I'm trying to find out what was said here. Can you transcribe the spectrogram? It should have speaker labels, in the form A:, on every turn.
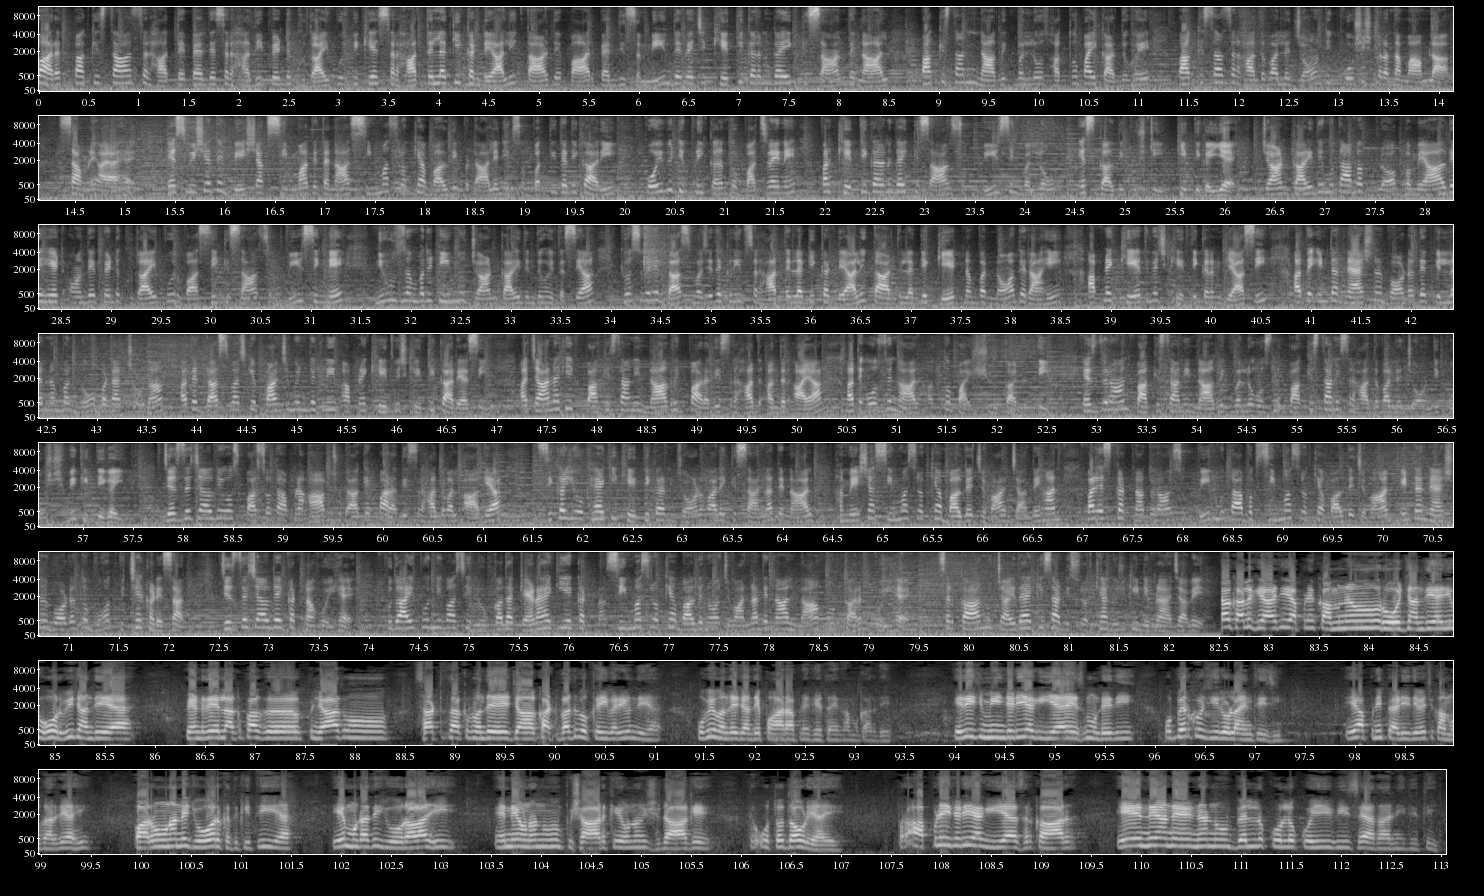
A: ਭਾਰਤ ਪਾਕਿਸਤਾਨ ਸਰਹੱਦ ਤੇ ਪੈਂਦੇ ਸਰਹੱਦੀ ਪਿੰਡ ਖੁਦਾਈਪੁਰ ਵਿਖੇ ਸਰਹੱਦ ਤੇ ਲੱਗੀ ਕੰਡਿਆਲੀ ਤਾਰ ਦੇ ਪਾਰ ਪੈਂਦੀ ਜ਼ਮੀਨ ਦੇ ਵਿੱਚ ਖੇਤੀ ਕਰਨ ਗਏ ਕਿਸਾਨ ਦੇ ਨਾਲ ਪਾਕਿਸਤਾਨੀ ਨਾਗਰਿਕ ਵੱਲੋਂ ਹੱਥੋਂਪਾਈ ਕਰਦੇ ਹੋਏ ਪਾਕਿਸਤਾਨ ਸਰਹੱਦ ਵੱਲ ਲਿਜਾਉਣ ਦੀ ਕੋਸ਼ਿਸ਼ ਕਰਨ ਦਾ ਮਾਮਲਾ ਸਾਹਮਣੇ ਆਇਆ ਹੈ। ਇਸ ਵਿਸ਼ੇ ਤੇ ਬੇਸ਼ੱਕ ਸੀਮਾ ਤੇ ਤੈਨਾਤ ਸੀਮਾ ਸੁਰੱਖਿਆ ਬਲ ਦੀ ਬਟਾਲੀਅਨ 132 ਦੇ ਅਧਿਕਾਰੀ ਕੋਈ ਵੀ ਟਿੱਪਣੀ ਕਰਨ ਤੋਂ ਬਚ ਰਹੇ ਨੇ, ਪਰ ਖੇਤੀ ਕਰਨ ਗਏ ਕਿਸਾਨ ਸੁਖਬੀਰ ਸਿੰਘ ਵੱਲੋਂ ਇਸ ਗੱਲ ਦੀ ਪੁਸ਼ਟੀ ਕੀਤੀ ਗਈ ਹੈ। ਜਾਣਕਾਰੀ ਦੇ ਮੁਤਾਬਕ ਬਲਾਕ ਬਮਿਆਲ ਦੇ ਹੇਠ ਆਉਂਦੇ ਪਿੰਡ ਖੁਦਾਈਪੁਰ ਵਾਸੀ ਕਿਸਾਨ ਸੁਖਬੀਰ ਸਿੰਘ ਨੇ ਨਿਊਜ਼ ਨੰਬਰ ਦੀ ਟੀਮ ਨੂੰ ਜਾਣਕਾਰੀ ਦਿੰਦੇ ਹੋਏ ਦੱਸਿਆ ਕਿ ਉਸ ਵੇਲੇ 10 ਵਜੇ ਦੇ ਕਰੀਬ ਸਰਹੱਦ ਤੇ ਲੱਗੀ ਕੰਡਿਆਲੀ ਤਾਰ ਤੇ ਲੱਗੇ ਗੇਟ ਨੰਬਰ 9 ਦੇ ਰਾਹੀਂ ਆਪਣੇ ਖੇਤ ਵਿੱਚ ਖੇਤੀ ਕਰਨ ਗਿਆ ਸੀ ਅਤੇ ਇੰਟਰਨੈਸ਼ਨਲ ਬਾਰਡਰ ਦੇ ਪਿੱਲਰ ਨੰਬਰ 9/14 ਅਤੇ 10:05 ਮਿੰਟ ਦੇ ਕਰੀਬ ਆਪਣੇ ਖੇਤ ਵਿੱਚ ਖੇਤੀ ਕਰ ਰਿਹਾ ਸੀ। ਅਚਾਨਕ ਇੱਕ ਪਾਕਿਸਤਾਨੀ ਨਾਗਰਿਕ ਭਾਰਤ ਦੀ ਸਰਹੱਦ ਅੰਦਰ ਆਇਆ ਅਤੇ ਉਸ ਦੇ ਨਾਲ ਹੱਥੋਂ-ਪਾਈ ਸ਼ੁਰੂ ਕਰ ਦਿੱਤੀ। ਇਸ ਦੌਰਾਨ ਪਾਕਿਸਤਾਨੀ ਨਾਗਰਿਕ ਵੱਲੋਂ ਉਸ ਨੂੰ ਪਾਕਿਸਤਾਨੀ ਸਰਹੱਦ ਵੱਲ ਲਿਜਾਉਣ ਦੀ ਕੋਸ਼ਿਸ਼ ਵੀ ਕੀਤੀ ਗਈ। ਜਿਸ ਦੇ ਚੱਲਦੇ ਉਸ ਪਾਸੋਂ ਤਾਂ ਆਪਣਾ ਆਪ ਛੁਡਾ ਕੇ ਭਾਰਤ ਦੀ ਸਰਹੱਦ ਵੱਲ ਆ ਗਿਆ ਜ਼ਿਕਰਯੋਗ ਹੈ ਕਿ ਖੇਤੀ ਕਰਨ ਜਾਣ ਵਾਲੇ ਕਿਸਾਨਾਂ ਦੇ ਨਾਲ ਹਮੇਸ਼ਾ ਸੀਮਾ ਸੁਰੱਖਿਆ ਬਲ ਦੇ ਜਵਾਨ ਜਾਂਦੇ ਹਨ, ਪਰ ਇਸ ਘਟਨਾ ਦੌਰਾਨ ਸੁਖਬੀਰ ਮੁਤਾਬਕ ਸੀਮਾ ਸੁਰੱਖਿਆ ਬਲ ਦੇ ਜਵਾਨ ਇੰਟਰਨੈਸ਼ਨਲ ਬਾਰਡਰ ਤੋਂ ਬਹੁਤ ਪਿੱਛੇ ਖੜੇ ਸਨ, ਜਿਸ ਦੇ ਚੱਲਦੇ ਘਟਨਾ ਹੋਈ ਹੈ। ਖੁਦਾਈਪੁਰ ਨਿਵਾਸੀ ਲੋਕਾਂ ਦਾ ਕਹਿਣਾ ਹੈ ਕਿ ਇਹ ਘਟਨਾ ਸੀਮਾ ਸੁਰੱਖਿਆ ਬਲ ਦੇ ਨੌਜਵਾਨਾਂ ਦੇ ਨਾਲ ਨਾ ਹੋਣ ਕਾਰਨ ਹੋਈ ਹੈ। ਸਰਕਾਰ ਨੂੰ ਚਾਹੀਦਾ ਹੈ ਕਿ ਸਾਡੀ ਸੁਰੱਖਿਆ ਨੂੰ ਯਕੀਨੀ ਬਣਾਇਆ ਜਾਵੇ।
B: ਆ ਕੱਲ ਗਿਆ ਜੀ, ਆਪਣੇ ਕੰਮ ਨੂੰ ਰੋਜ਼ ਜਾਂਦੇ ਆ ਜੀ, ਹੋਰ ਵੀ ਜਾਂਦੇ ਆ। ਪਿੰਡ ਦੇ ਲਗਭਗ 50 ਤੋਂ 60 ਤੱਕ ਬੰਦੇ ਜਾਂ ਘੱਟ ਵੱਧ ਕਈ ਵਾਰੀ ਹੁੰਦੇ ਆ। ਉਹ ਵੀ ਬੰਦੇ ਜਾਂਦੇ ਪਾਰ ਆਪਣੇ ਖੇਤਾਂ 'ਚ ਕੰਮ ਕਰਦੇ। ਇਹਦੀ ਜ਼ਮੀਨ ਜਿਹੜੀ ਹੈਗੀ ਹੈ ਇਸ ਮੁੰਡੇ ਦੀ, ਉਹ ਬਿਲਕੁਲ ਜ਼ੀਰੋ ਲਾਈਨ ਤੇ ਸੀ। ਇਹ ਆਪਣੀ ਪੈੜੀ ਦੇ ਵਿੱਚ ਕੰਮ ਕਰ ਰਿਹਾ ਸੀ। ਪਰ ਉਹਨਾਂ ਨੇ ਜੋ ਹਰਕਤ ਕੀਤੀ ਹੈ, ਇਹ ਮੁੰਡਾ ਤੇ ਜ਼ੋਰ ਵਾਲਾ ਸੀ। ਇਹਨੇ ਉਹਨਾਂ ਨੂੰ ਪਛਾੜ ਕੇ, ਉਹਨਾਂ ਨੂੰ ਛਡਾ ਕੇ ਤੇ ਉੱਥੋਂ ਦੌੜਿਆ ਏ ਪਰ ਆਪਣੀ ਜਿਹੜੀ ਹੈਗੀ ਹੈ ਸਰਕਾਰ, ਇਹ ਇਹਨਾਂ ਨੇ ਇਹਨਾਂ ਨੂੰ ਬਿਲਕੁਲ ਕੋਈ ਵੀ ਸਹਾਇਤਾ ਨਹੀਂ ਦਿੱਤੀ।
